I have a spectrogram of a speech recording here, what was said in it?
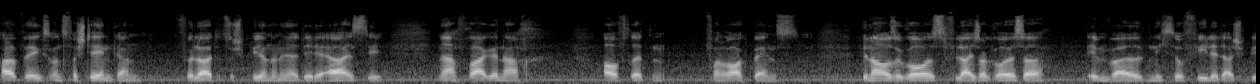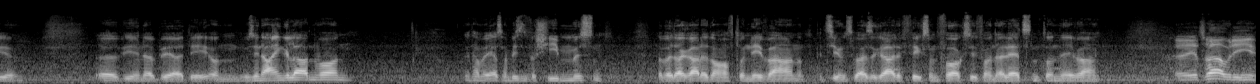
halbwegs uns verstehen kann, für Leute zu spielen. Und in der DDR ist die Nachfrage nach Auftritten von Rockbands genauso groß, vielleicht auch größer, eben weil nicht so viele da spielen äh, wie in der BRD. Und wir sind eingeladen worden. Dann haben wir erst mal ein bisschen verschieben müssen, weil wir da gerade noch auf Tournee waren, beziehungsweise gerade Fix und Foxy von der letzten Tournee waren. Äh, Jetzt war aber die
